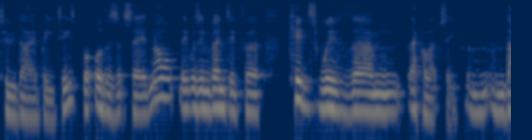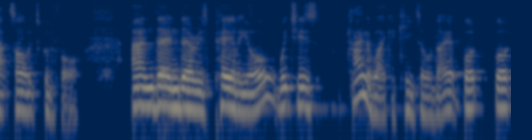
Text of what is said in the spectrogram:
2 diabetes, but others that say, no, it was invented for kids with um, epilepsy, and, and that's all it's good for. And then there is paleo, which is kind of like a keto diet, but but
